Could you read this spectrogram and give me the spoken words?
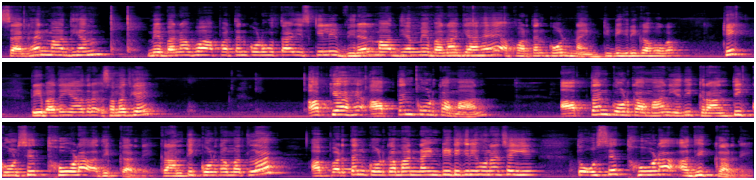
सघन माध्यम में बना हुआ अपवर्तन कोण होता है, जिसके लिए विरल माध्यम में बना क्या है? अपवर्तन कोण 90 डिग्री का होगा। ठीक? तो ये बातें याद समझ गए? अब क्या है? आपतन कोण का मान, आपतन कोण का मान यदि क्रांतिक कोण से थोड़ा अधिक कर दे। क्रांतिक कोण का मतलब अपवर्तन कोण का मान 90 डिग्री होना चाहिए तो उससे थोड़ा अधिक कर दें।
